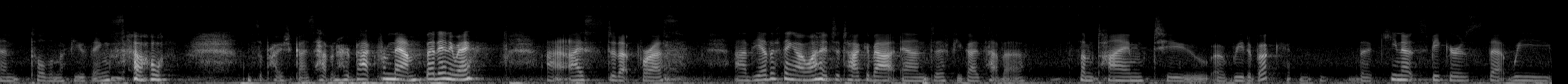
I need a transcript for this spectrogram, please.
and told them a few things. So I'm surprised you guys haven't heard back from them. But anyway, uh, I stood up for us. Uh, the other thing I wanted to talk about, and if you guys have a, some time to uh, read a book, the keynote speakers that we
